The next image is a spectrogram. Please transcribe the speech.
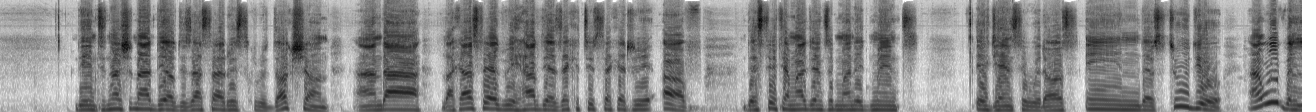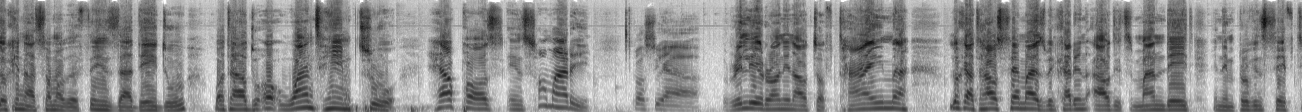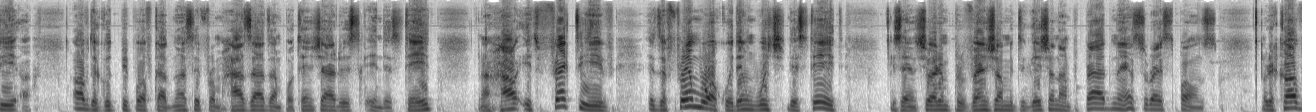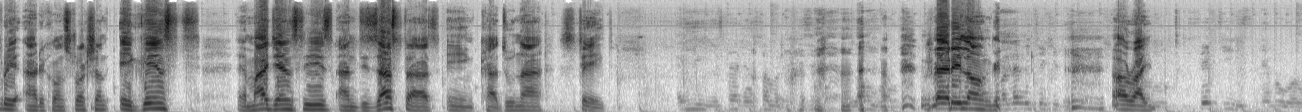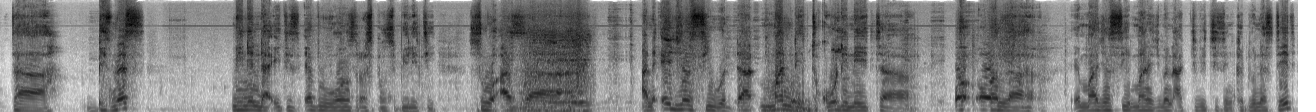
the International Day of Disaster Risk Reduction. And uh, like I said, we have the Executive Secretary of the State Emergency Management Agency with us in the studio. And we've been looking at some of the things that they do, but I do want him to help us in summary because we are really running out of time. Look at how SEMA has been carrying out its mandate in improving safety uh, of the good people of Kaduna State from hazards and potential risk in the state, and how effective is the framework within which the state is ensuring prevention, mitigation, and preparedness response, recovery, and reconstruction against emergencies and disasters in Kaduna State. Very long. All right. uh, business, meaning that it is everyone's responsibility. So, as uh, an agency with that mandate to coordinate uh, all, all uh, emergency management activities in Kaduna State,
